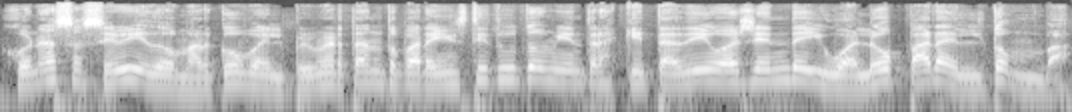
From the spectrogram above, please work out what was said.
Jonás Acevedo marcó el primer tanto para Instituto, mientras que Tadeo Allende igual para el Tomba.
